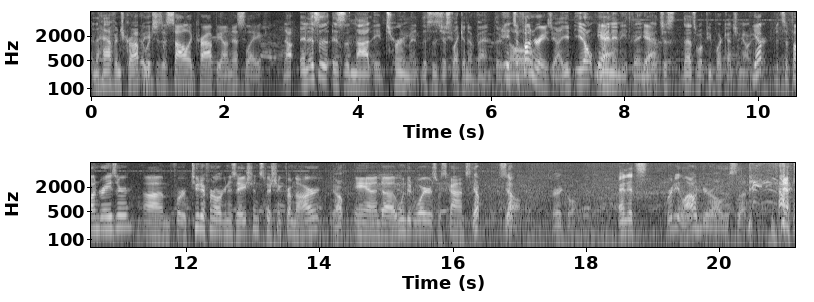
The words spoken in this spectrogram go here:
And a half inch crappie. which is a solid crappie on this lake. now, and this is, this is not a tournament. This is just like an event. There's It's a fundraiser. Yeah, you, you don't Yeah, win anything. yeah. It's just that's what people are catching out Yep, here. Yep, it's a fundraiser um, for two different organizations, Fishing from the Heart Yep. and uh, Wounded Warriors Wisconsin. Yep. So Yep. Very cool. And it's pretty loud here all of a sudden. that's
